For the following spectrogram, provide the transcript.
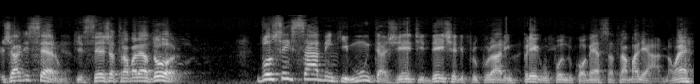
já disseram que seja trabalhador. Vocês sabem que muita gente deixa de procurar emprego quando começa a trabalhar, não é?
